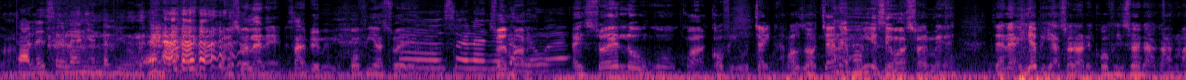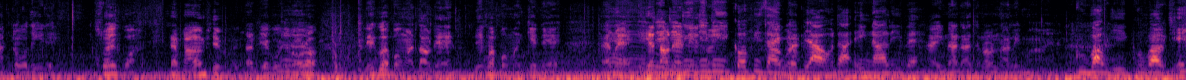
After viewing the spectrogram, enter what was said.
သွားဒါလည်းဆွဲလန်းခြင်းတစ်မျိုးပဲကိုယ်ဆွဲလန်းနေစပြောမိပြီ coffee ကဆွဲတယ်ဆွဲလန်းဆွဲခြင်းတစ်မှာမျိုးပဲအဲဆွဲလို့ကိုကွာ coffee ကိုကြိုက်တာဘာလို့ဆိုတော့ကျန်းတဲ့မူရည်စင်ကဆွဲမယ်ကျန်းတဲ့အရက်ဘီယာဆွဲတာတယ် coffee ဆွဲတာကမှတော်သေးတယ်ဆွဲကွာအဲ့ဘာမှဖြစ်ဘူးအဲ့တရက်ကိုကျွန်တော်တော့လေးခွက်ပုံမှန်တောက်တယ်လေးခွက်ပုံမှန်ကစ်တယ်ဒါပေမဲ့ရက်တောက်တဲ့နေ့ဒီဆိုဒီရင်ကော်ဖီဆိုင်ပြောပြအောင်ဒါအိမ်သားလေးပဲအဲ့အိနာဒါကျွန်တော်နားလေးမှာပဲ ကူပေါက်ကြီးကူပေါက်ကြီး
